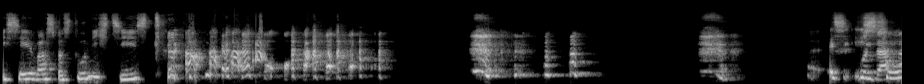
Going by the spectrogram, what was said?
ich sehe was, was du nicht siehst. es ist und so.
